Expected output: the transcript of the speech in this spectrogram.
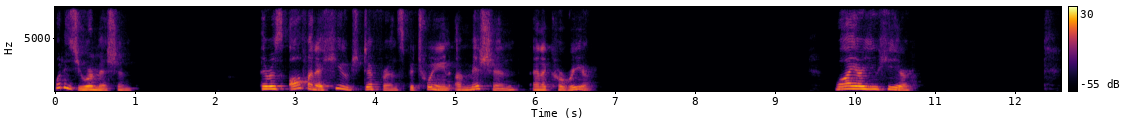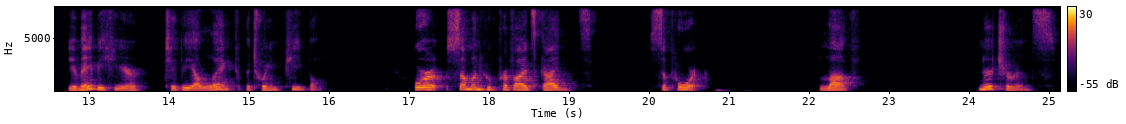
What is your mission? There is often a huge difference between a mission and a career. Why are you here? You may be here to be a link between people or someone who provides guidance, support, love, nurturance,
